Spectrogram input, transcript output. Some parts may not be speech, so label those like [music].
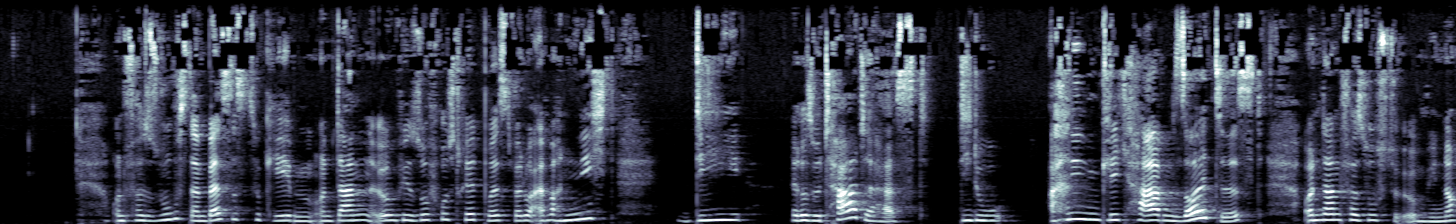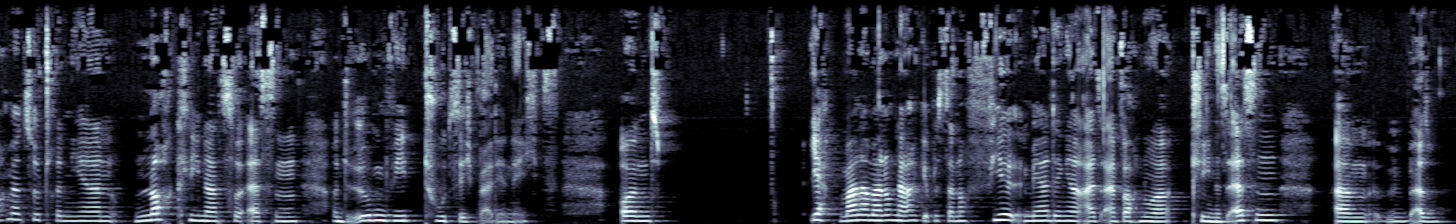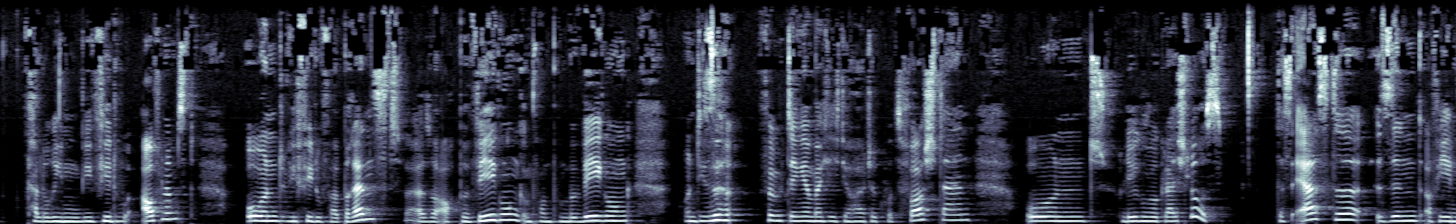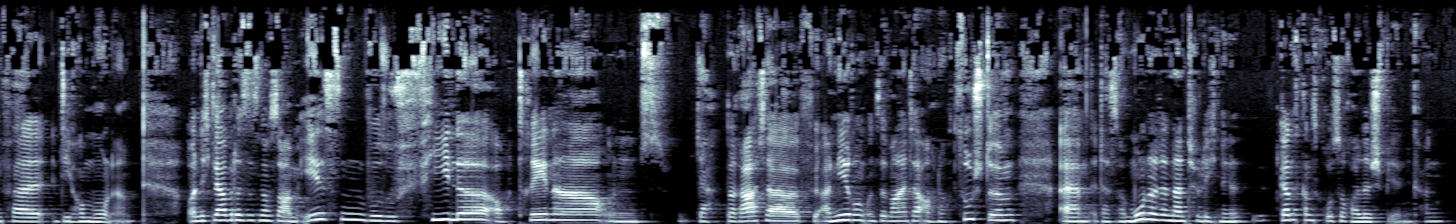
und versuchst dein Bestes zu geben und dann irgendwie so frustriert bist, weil du einfach nicht die Resultate hast, die du eigentlich haben solltest und dann versuchst du irgendwie noch mehr zu trainieren, noch cleaner zu essen und irgendwie tut sich bei dir nichts. Und ja, meiner Meinung nach gibt es da noch viel mehr Dinge als einfach nur cleanes Essen, ähm, also Kalorien, wie viel du aufnimmst und wie viel du verbrennst, also auch Bewegung in Form von Bewegung. Und diese fünf Dinge möchte ich dir heute kurz vorstellen und legen wir gleich los. Das erste sind auf jeden Fall die Hormone. Und ich glaube, das ist noch so am ehesten, wo so viele, auch Trainer und ja, Berater für Ernährung und so weiter auch noch zustimmen, ähm, dass Hormone dann natürlich eine ganz, ganz große Rolle spielen können.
